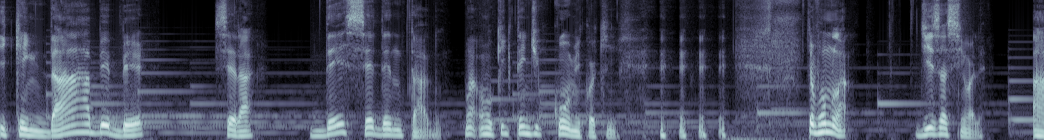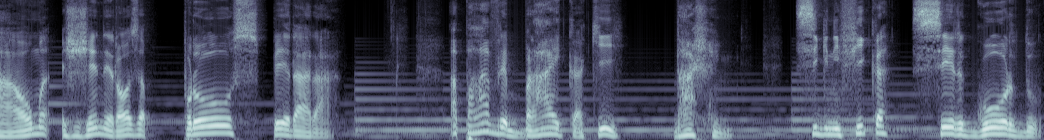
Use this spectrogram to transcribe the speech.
e quem dá a beber será descedentado. Mas o que, que tem de cômico aqui? então vamos lá. Diz assim: olha. A alma generosa prosperará. A palavra hebraica aqui, dashem, significa ser gordo,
